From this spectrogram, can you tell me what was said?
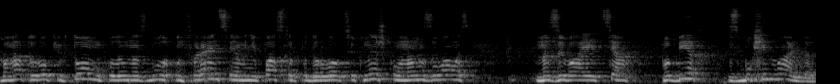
багато років тому, коли у нас була конференція, мені пастор подарував цю книжку. Вона називалась, називається Побіг з Бухенвальда.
